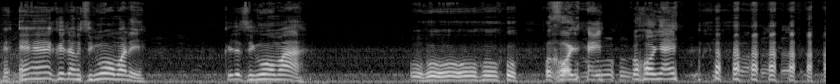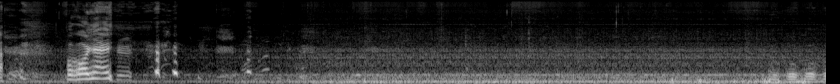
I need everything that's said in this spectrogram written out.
แอะแอะคือจังสิงโง่มานี่คือจังสิงโง่มา โอ้โหโหโหโหประคอใหญ่ประคอใหญ่ประคอใหญ่โอ้โหโหโห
